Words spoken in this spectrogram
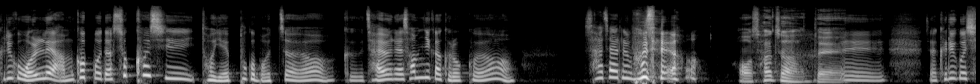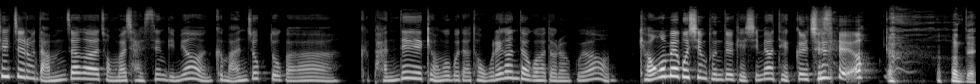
그리고 원래 암컷보다 수컷이 더 예쁘고 멋져요. 그 자연의 섭리가 그렇고요. 사자를 보세요. 어 사자. 네. 네. 자, 그리고 실제로 남자가 정말 잘생기면 그 만족도가 그 반대의 경우보다 더 오래 간다고 하더라고요. 경험해 보신 분들 계시면 댓글 주세요. 네.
